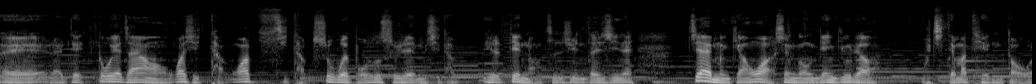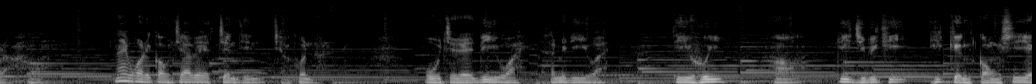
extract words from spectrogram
诶，来这各位知影哦，我是读我是读数位博士，虽然毋是读迄个电脑资讯，但是呢，这物件我先讲研究了有一点仔程度啦吼。那我的讲，这要鉴定真困难，有一个例外，什么例外？除非啊，你入去去迄间公司的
